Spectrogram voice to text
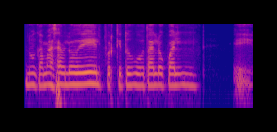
nunca más habló de él porque tuvo tal o cual eh,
